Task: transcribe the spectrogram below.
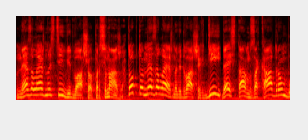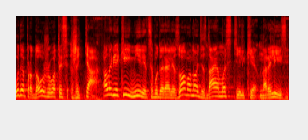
в незалежності від вашого персонажа. Тобто, незалежно від ваших дій, десь там за кадром буде продовжуватись життя. Але в якій мірі це буде реалізовано, дізнаємось тільки на релізі.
